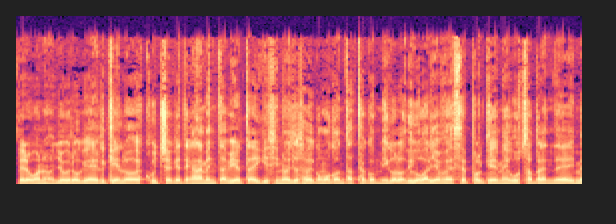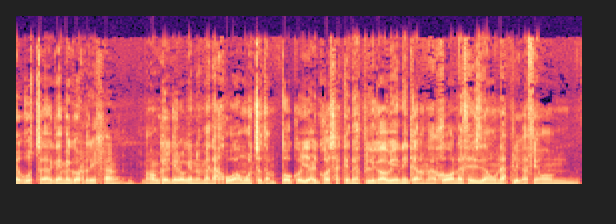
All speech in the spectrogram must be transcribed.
pero bueno, yo creo que el que lo escuche, que tenga la mente abierta y que si no ya sabe cómo contactar conmigo, lo digo varias veces porque me gusta aprender y me gusta que me corrijan, aunque creo que no me la he jugado mucho tampoco, y hay cosas que no he explicado bien y que a lo mejor necesitan una explicación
